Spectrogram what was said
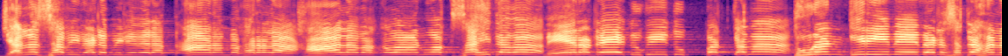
ජනසවි වැඩපිළිවෙලත් ආරම්භ කරලා කාලවකවානුවක් සහිතව මේ රටේ දුගී දුප්පත්කම තුරන් කිරීමේ වැඩසටහන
